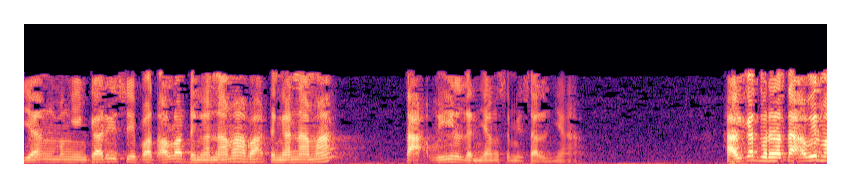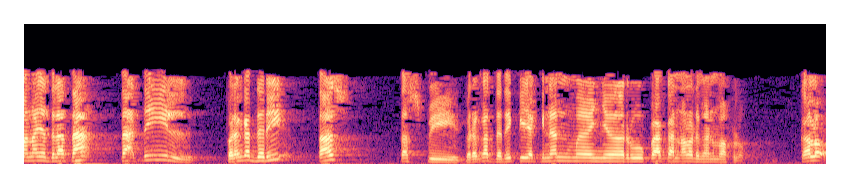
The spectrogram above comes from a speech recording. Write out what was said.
Yang mengingkari sifat Allah dengan nama apa? Dengan nama takwil dan yang semisalnya. Hakikat berada takwil maknanya adalah tak ta'til. Berangkat dari tas tasbih. Berangkat dari keyakinan menyerupakan Allah dengan makhluk. Kalau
